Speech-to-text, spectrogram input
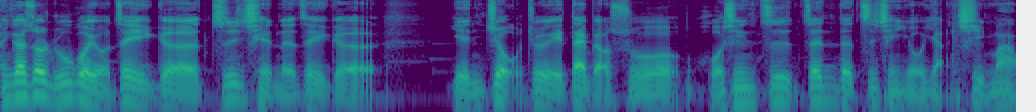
应该说如果有这个之前的这个研究，就也代表说火星之真的之前有氧气吗？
